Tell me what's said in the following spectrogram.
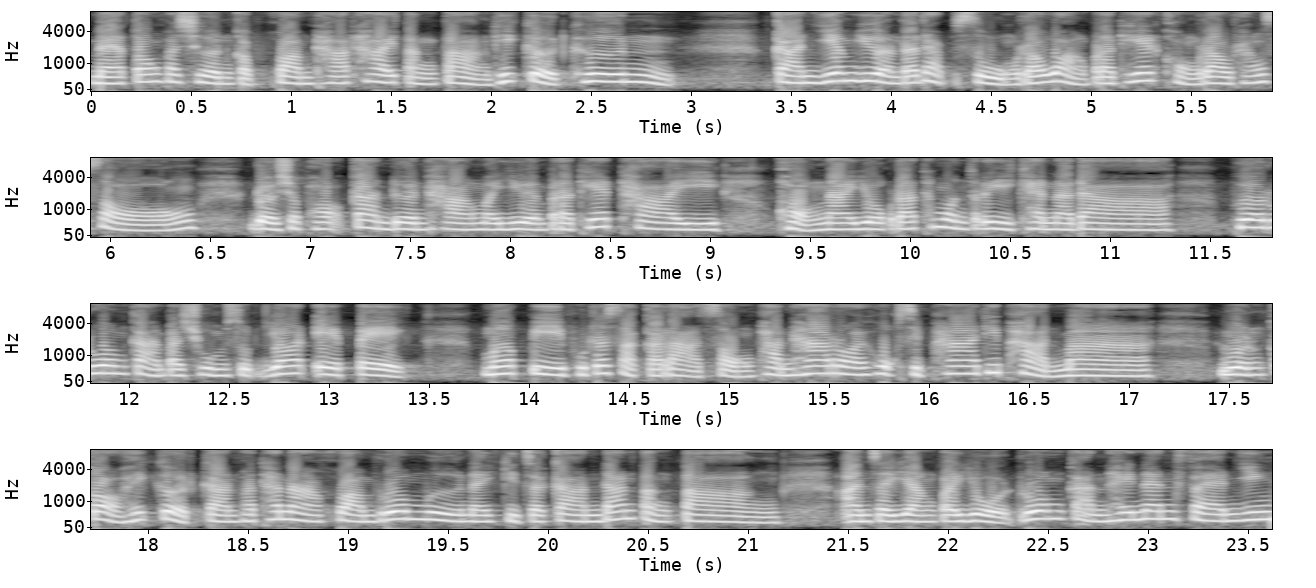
แม้ต้องเผชิญกับความท้าทายต่างๆ ที่เกิดขึ้น การเยี่ยมเยือนระดับสูงระหว่างประเทศของเราทั้งสอง โดยเฉพาะการเดินทางมาเยือนประเทศไทย ของนายกรัฐมนตรีแคนาดา เพื่อร่วมการประชุมสุดยอดเอเปกเมื่อปีพุทธศักราช 2565 ที่ผ่านมา ล้วนก่อให้เกิดการพัฒนาความร่วมมือในกิจการด้านต่างๆ อันจะยังประโยชน์ร่วมกันให้แน่นแฟนยิ่ง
